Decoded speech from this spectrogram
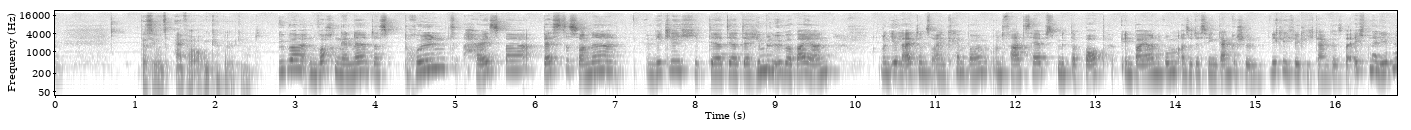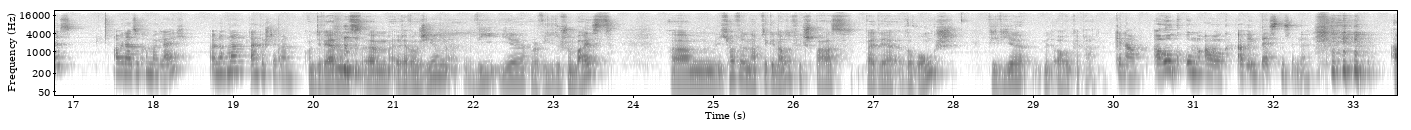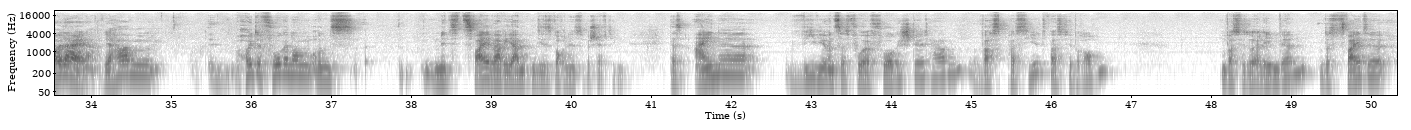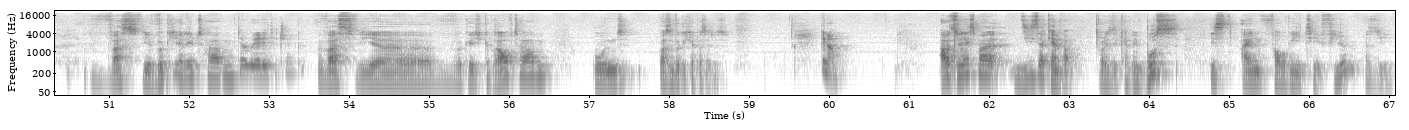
dass ihr uns einfach euren Camper gegeben habt. Über ein Wochenende, das brüllend heiß war, beste Sonne, wirklich der, der, der Himmel über Bayern. Und ihr leitet uns euren Camper und fahrt selbst mit der Bob in Bayern rum. Also deswegen Dankeschön. Wirklich, wirklich danke. Es war echt ein Erlebnis. Aber dazu kommen wir gleich. Aber nochmal, danke Stefan. Und wir werden uns ähm, revanchieren, wie ihr, oder wie du schon weißt. Ähm, ich hoffe, dann habt ihr genauso viel Spaß bei der Revanche, wie wir mit eurem Camper hatten. Genau, Aug um Aug, aber im besten Sinne. Aber der Reihe nach. Wir haben äh, heute vorgenommen, uns mit zwei Varianten dieses Wochenendes zu beschäftigen. Das eine, wie wir uns das vorher vorgestellt haben, was passiert, was wir brauchen und was wir so erleben werden. Und das zweite, was wir wirklich erlebt haben, Der Reality-Check. Was wir wirklich gebraucht haben und was in Wirklichkeit passiert ist. Genau, Aber zunächst mal, dieser Camper oder dieser Campingbus ist ein VW T4. Also die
